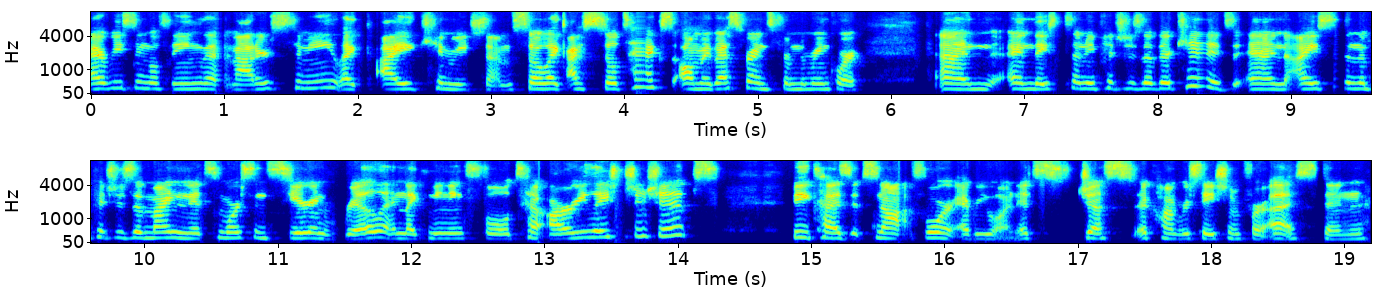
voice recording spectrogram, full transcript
every single thing that matters to me, like I can reach them. So like I still text all my best friends from the Marine Corps and and they send me pictures of their kids and I send them pictures of mine and it's more sincere and real and like meaningful to our relationships because it's not for everyone. It's just a conversation for us and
